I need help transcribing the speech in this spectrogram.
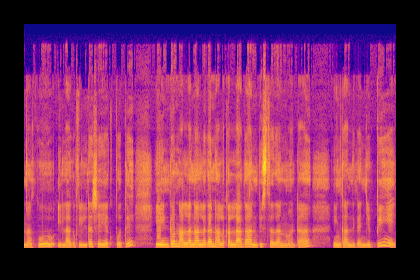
నాకు ఇలాగ ఫిల్టర్ చేయకపోతే ఏంటో నల్ల నల్లగా నలకల్లాగా అనిపిస్తుంది అనమాట ఇంకా అందుకని చెప్పి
